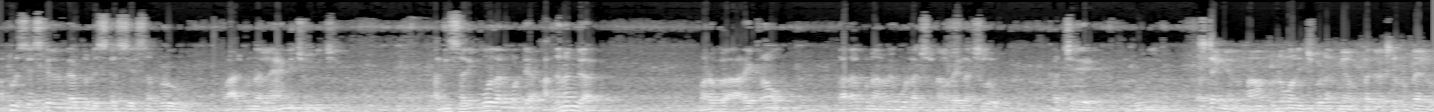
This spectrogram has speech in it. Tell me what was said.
అప్పుడు శశికరణ్ గారితో డిస్కస్ చేసినప్పుడు వారికున్న ల్యాండ్ చూపించి అది సరిపోదనుకుంటే అదనంగా మరొక అరెకరం దాదాపు నలభై మూడు లక్షలు నలభై లక్షలు ఖర్చే భూమి. ఫస్ట్ టైం నేను మా కుటుంబం నుంచి కూడా మేము పది లక్షల రూపాయలు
